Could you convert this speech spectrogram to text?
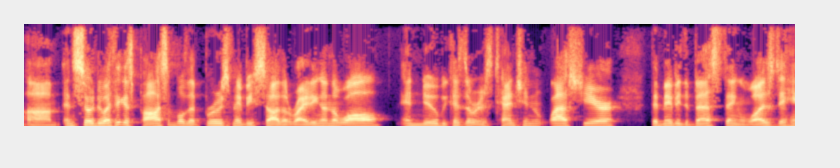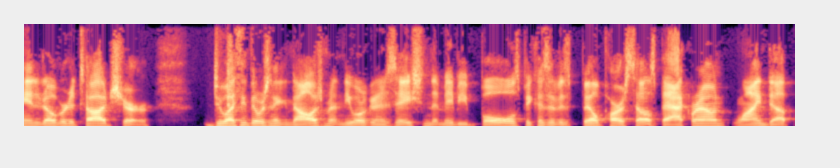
Um, and so, do I think it's possible that Bruce maybe saw the writing on the wall and knew because there was tension last year that maybe the best thing was to hand it over to Todd? Sure. Do I think there was an acknowledgement in the organization that maybe Bowles, because of his Bill Parcells background, lined up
